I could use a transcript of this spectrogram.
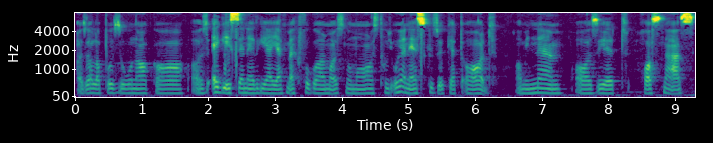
az alapozónak a, az egész energiáját megfogalmaznom azt, hogy olyan eszközöket ad, ami nem azért használsz,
